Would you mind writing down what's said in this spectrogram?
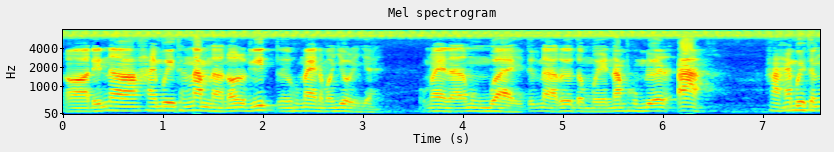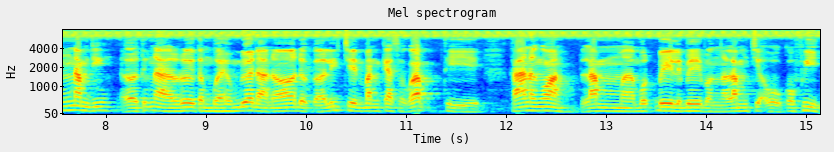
à, đến ờ, 20 tháng 5 là nó được lít ờ, hôm nay là bao nhiêu nhỉ? Hôm nay là mùng 10 tức là rơi tầm 15 hôm nữa. À 20 tháng 5 chứ. Ờ, tức là rơi tầm 10 hôm nữa là nó được uh, lít trên ban ca swap thì khá là ngon. Làm một BLB bằng 5 triệu coffee.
